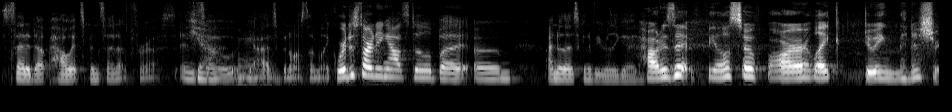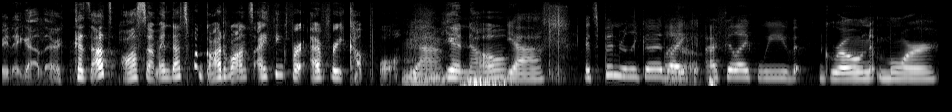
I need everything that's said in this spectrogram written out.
set it up how it's been set up for us and Yeah. so yeah it's been awesome like we're just starting out still but um i know that's gonna be really good How does it feel so far, like doing ministry together? Because that's awesome, and that's what God wants. I think for every couple. yeah You know. Yeah, it's been really good. Like I feel like we've grown more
